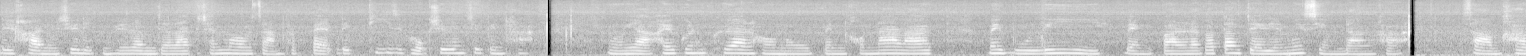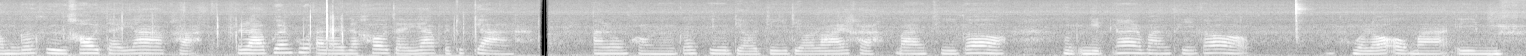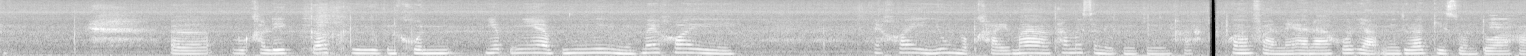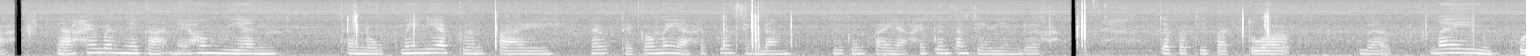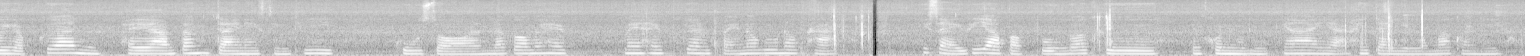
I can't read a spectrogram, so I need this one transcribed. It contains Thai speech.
วัสดีค่ะ หนูชื่อเด็กหญิงเพชรมิจรักชั้นม 3 ทับ8เลขที่ 16 ชื่อเล่นชื่อเป็นค่ะ หนูอยากให้เพื่อนๆของหนูเป็นคนน่ารัก ไม่บูลลี่ แบ่งปัน แล้วก็ตั้งใจเรียนไม่เสียงดังค่ะสามคำก็คือเข้าใจยากค่ะ เวลาเพื่อนพูดอะไรจะเข้าใจยากไปทุกอย่างค่ะ อารมณ์ของหนูก็คือเดี๋ยวดีเดี๋ยวร้ายค่ะ บางทีก็หงุดหงิดง่าย บางทีก็ หัวเราะออกมาเองเอ่อบุคลิกก็คือเป็นคนเงียบเงียบๆนิ่งไม่ค่อย ไม่ค่อยยุ่งกับใครมาก ถ้าไม่สนิทจริงๆค่ะ ความฝันในอนาคตอยากมีธุรกิจส่วนตัวค่ะ อยากให้บรรยากาศในห้องเรียนสนุกไม่เงียบเกินไปแต่ก็ไม่อยากให้เพื่อนเสียงดังเยอะเกินไปอยากให้เพื่อนตั้งใจเรียนด้วยค่ะ จะปฏิบัติตัวแบบไม่คุยกับเพื่อน พยายามตั้งใจในสิ่งที่ครูสอนแล้วก็ไม่ให้ไม่ให้เพื่อนไปนอกลู่นอกทางนิสัยที่อยากปรับปรุงก็คือ เป็นคนหงุดหงิดง่าย อยากให้ใจเย็นลงมากกว่านี้ค่ะ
